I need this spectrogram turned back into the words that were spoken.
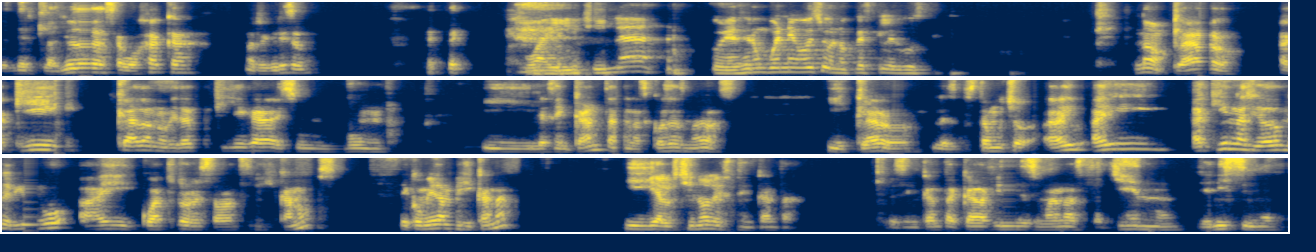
vender tlayudas a Oaxaca, me regreso. O ahí en China, podría ser un buen negocio o no crees que les guste. No, claro. Aquí cada novedad que llega es un boom y les encantan las cosas nuevas. Y claro, les gusta mucho. Hay, hay, aquí en la ciudad donde vivo hay cuatro restaurantes mexicanos de comida mexicana y a los chinos les encanta. Les encanta cada fin de semana, está lleno, llenísimo.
